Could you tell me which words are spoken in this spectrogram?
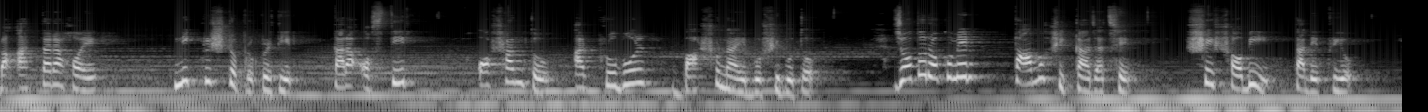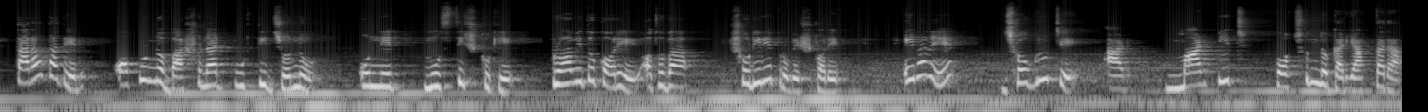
বা আত্মারা হয় নিকৃষ্ট প্রকৃতির। তারা অস্থির অশান্ত আর প্রবল বাসনায় বশীভূত। যত রকমের তামসিক কাজ আছে, সে সবই তাদের প্রিয়। তারাও তাদের অপূর্ণ বাসনার পূর্তির জন্য অন্যের মস্তিষ্ককে প্রভাবিত করে অথবা শরীরে প্রবেশ করে। এইভাবে ঝগড়ুটে আর মারপিট পছন্দকারী আত্মারা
